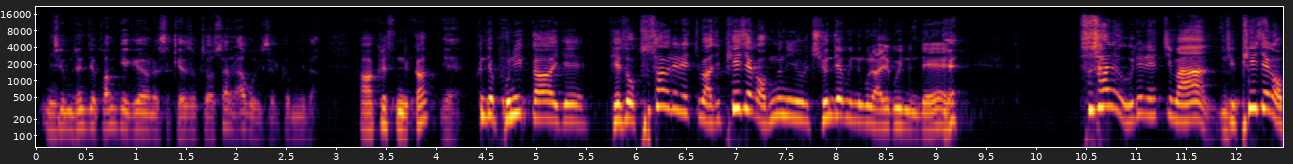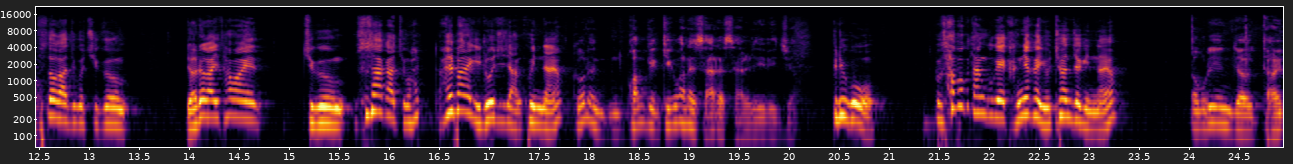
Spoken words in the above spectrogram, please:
네. 지금 현재 관계 기관에서 계속 조사를 하고 있을 겁니다. 아 그렇습니까? 예. 근데 보니까 이게 계속 수사 의뢰를 했지만 아직 피해자가 없는 이유로 지연되고 있는 걸로 알고 있는데 예? 수사는 의뢰를 했지만 음. 지금 피해자가 없어가지고 지금 여러 가지 상황에 지금 수사가 지금 활, 활발하게 이루어지지 않고 있나요? 그거는 관계 기관에서 알아서 할 일이죠. 그리고 그 사법 당국에 강력하게 요청한 적 있나요? 어, 우리 이제 당,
